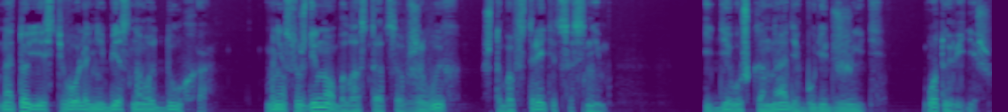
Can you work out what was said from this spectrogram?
На то есть воля небесного духа. Мне суждено было остаться в живых, чтобы встретиться с ним» и девушка Надя будет жить. Вот увидишь.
